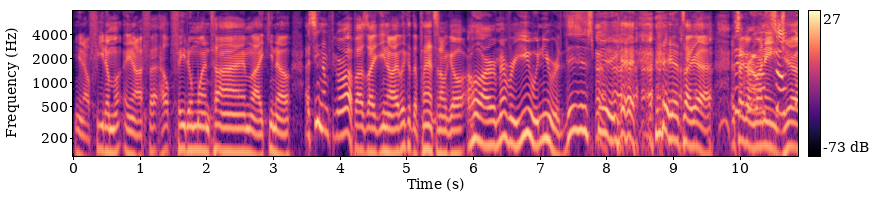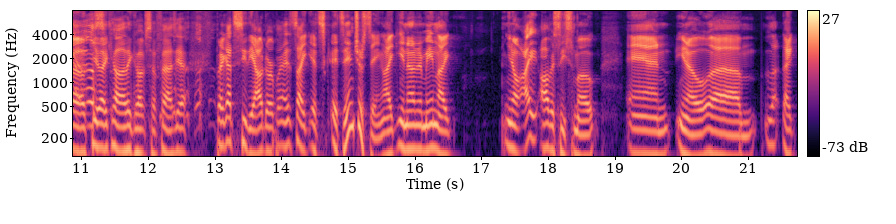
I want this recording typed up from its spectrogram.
you know, feed them, you know, I fe- helped feed them one time. Like, you know, I seen them grow up. I was like, you know, I look at the plants and I would go, oh, I remember you when you were this big. it's like a, it's like a running so joke. fast. You're like, oh, they go up so fast. Yeah. But I got to see the outdoor plants. It's like, it's, it's interesting. Like, you know what I mean? Like, you know, I obviously smoke and, you know, um, like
